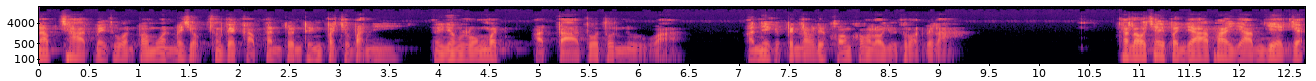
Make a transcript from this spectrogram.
นับชาติไม่ท้วนประมวลไม่จบตั้งแต่กลับนั่นจนถึงปัจจุบันนี้แต่ยังหลงว่าอัตตาตัวตนอยู่ว่า อันนี้ก็เป็นเราเรื่องของของเราอยู่ตลอดเวลา ถ้าเราใช้ปัญญาพยายามแยกแยะ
